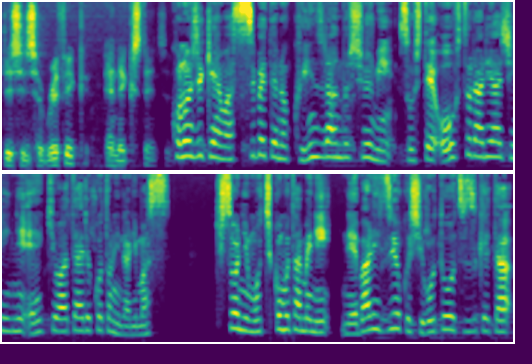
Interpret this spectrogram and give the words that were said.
この事件はすべてのクイーンズランド州民、そしてオーストラリア人に影響を与えることになります。起訴に持ち込むために粘り強く仕事を続けた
